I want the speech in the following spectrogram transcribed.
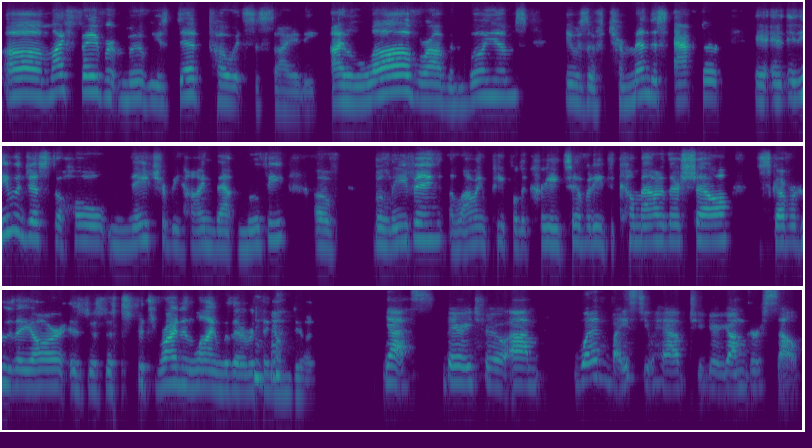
Uh, my favorite movie is Dead Poet Society. I love Robin Williams. He was a tremendous actor. And, and even just the whole nature behind that movie of believing, allowing people the creativity to come out of their shell, discover who they are, is just, just fits right in line with everything I'm doing. Yes, very true. Um, what advice do you have to your younger self?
